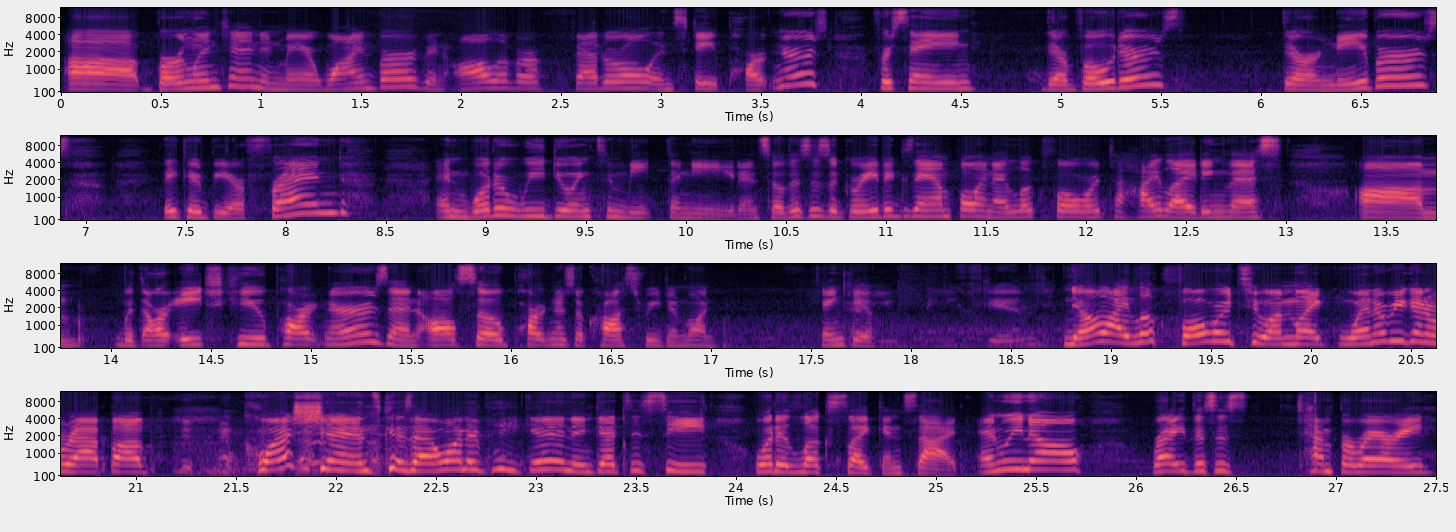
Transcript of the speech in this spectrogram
uh, Burlington and Mayor Weinberg and all of our federal and state partners for saying they're voters, they're our neighbors, they could be our friend, and what are we doing to meet the need? And so this is a great example, and I look forward to highlighting this um, with our HQ partners and also partners across Region 1. Thank you. Have you peeked in? No, I look forward to. I'm like, when are we going to wrap up questions? Because I want to peek in and get to see what it looks like inside. And we know, right? This is temporary.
